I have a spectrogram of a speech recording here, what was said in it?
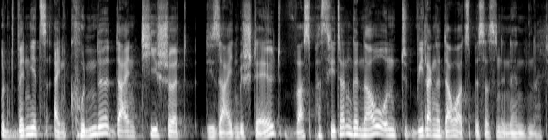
Und wenn jetzt ein Kunde dein T-Shirt-Design bestellt, was passiert dann genau und wie lange dauert es, bis das in den Händen hat?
